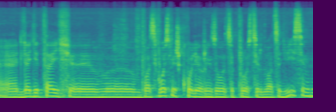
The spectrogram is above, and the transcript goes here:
Е, Для дітей е, в 28-й школі організовується простір 28.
